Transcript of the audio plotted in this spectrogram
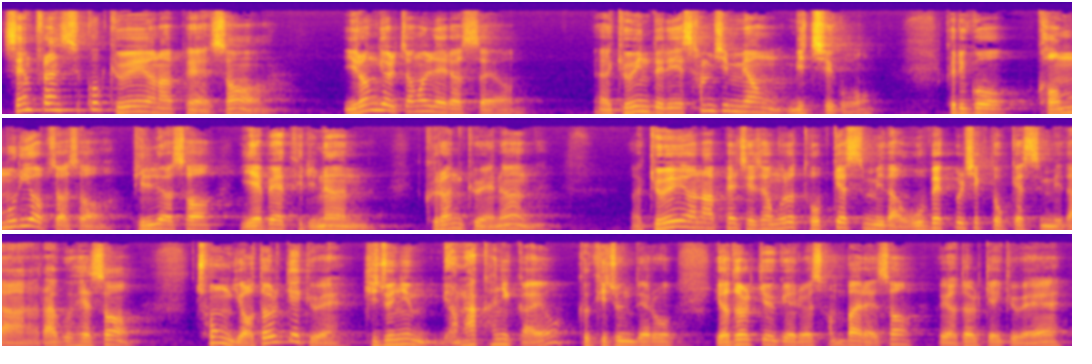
샌프란시스코 교회연합회에서 이런 결정을 내렸어요. 교인들이 30명 미치고 그리고 건물이 없어서 빌려서 예배 드리는 그런 교회는 교회연합회 재정으로 돕겠습니다. 500불씩 돕겠습니다. 라고 해서 총 8개 교회, 기준이 명확하니까요. 그 기준대로 8개 교회를 선발해서 그 8개 교회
